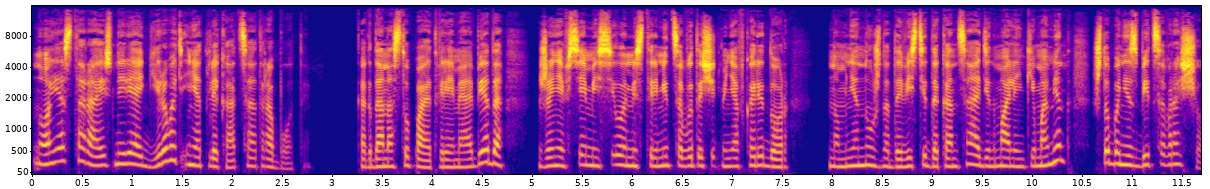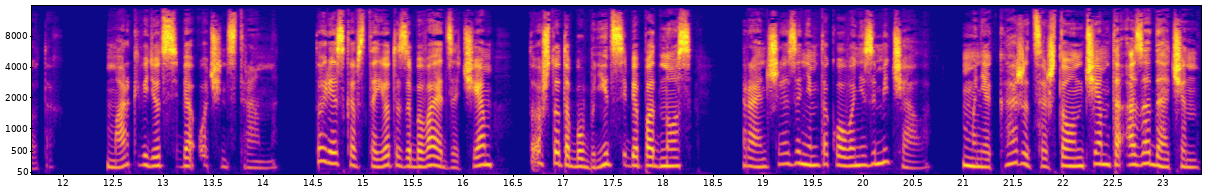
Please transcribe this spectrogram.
но я стараюсь не реагировать и не отвлекаться от работы. Когда наступает время обеда, Женя всеми силами стремится вытащить меня в коридор, но мне нужно довести до конца один маленький момент, чтобы не сбиться в расчетах. Марк ведет себя очень странно. То резко встает и забывает зачем, то что-то бубнит себе под нос — Раньше я за ним такого не замечала. Мне кажется, что он чем-то озадачен.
